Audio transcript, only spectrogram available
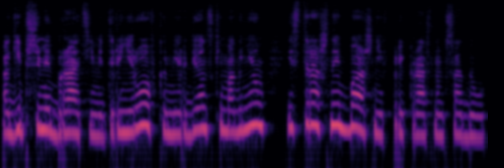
погибшими братьями, тренировками, ирденским огнем и страшной башней в прекрасном саду.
